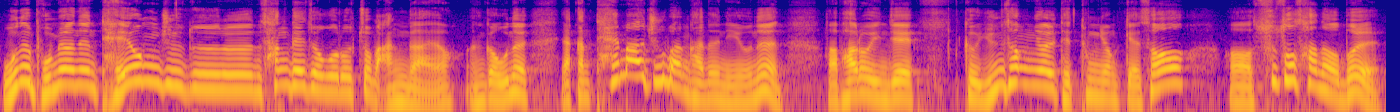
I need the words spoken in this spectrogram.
오늘 보면은 대형주들은 상대적으로 좀 안 가요. 그러니까 오늘 약간 테마주만 가는 이유는 아, 바로 이제 그 윤석열 대통령께서 어, 수소 산업을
